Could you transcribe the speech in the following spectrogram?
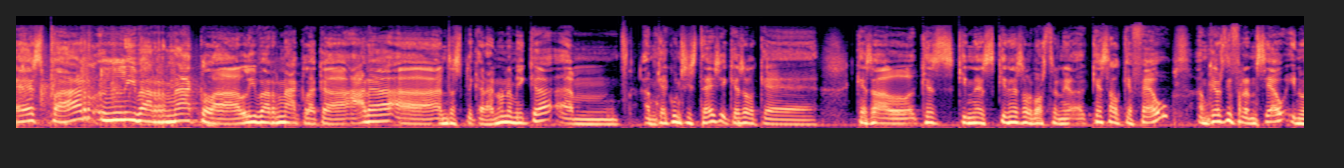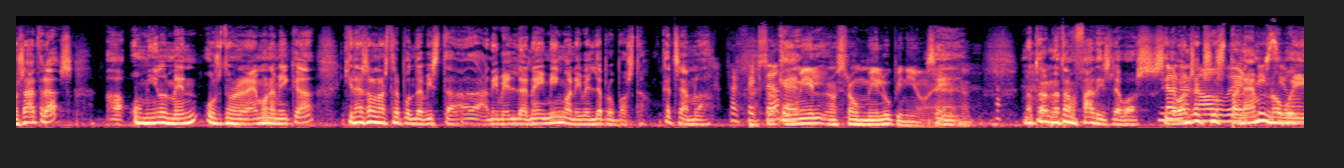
és per l'hivernacle, l'hivernacle, que ara eh, ens explicaran una mica en, en què consisteix i què és el que, què és el, què és, quin, és, quin és el vostre, què és el que feu, amb què us diferencieu i nosaltres, eh, humilment, us donarem una mica quin és el nostre punt de vista a nivell de naming o a nivell de proposta. Què et sembla? Perfecte. Què? Humil, la nostra humil opinió. Sí. Eh? No te- no t'enfadis, llavors. Si No, no, llavors no, et suspenem, no vull,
